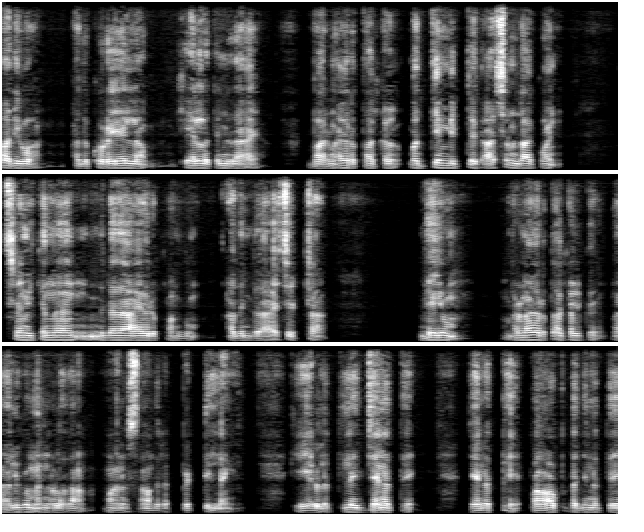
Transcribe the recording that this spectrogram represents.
പതിവാണ്. അത് കുറേയെല്ലാം കേരളത്തിന്റെതായ ഭരണകർത്താക്കൾ മദ്യം വിറ്റ് കാശുണ്ടാക്കുവാൻ ശ്രമിക്കുന്നതിന്റെതായ ഒരു പങ്കും അതിന്റെതായ ശിക്ഷ ദൈവം ഭരണകർത്താക്കൾക്ക് നൽകുമെന്നുള്ളതാണ് മാനസാന്തരപ്പെട്ടില്ലെങ്കിൽ. കേരളത്തിലെ ജനത്തെ ജനത്തെ പാവപ്പെട്ട ജനത്തെ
